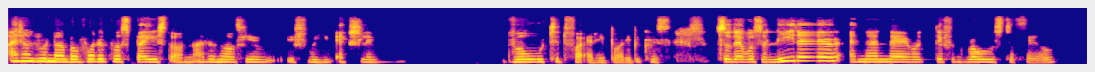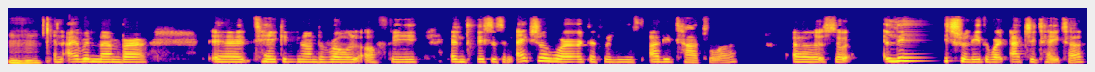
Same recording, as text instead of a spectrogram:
I don't remember what it was based on. I don't know if you if we actually voted for anybody because so there was a leader and then there were different roles to fill. Mm-hmm. And I remember uh, taking on the role of the and this is an actual word that we use agitator. Uh, so literally the word agitator.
